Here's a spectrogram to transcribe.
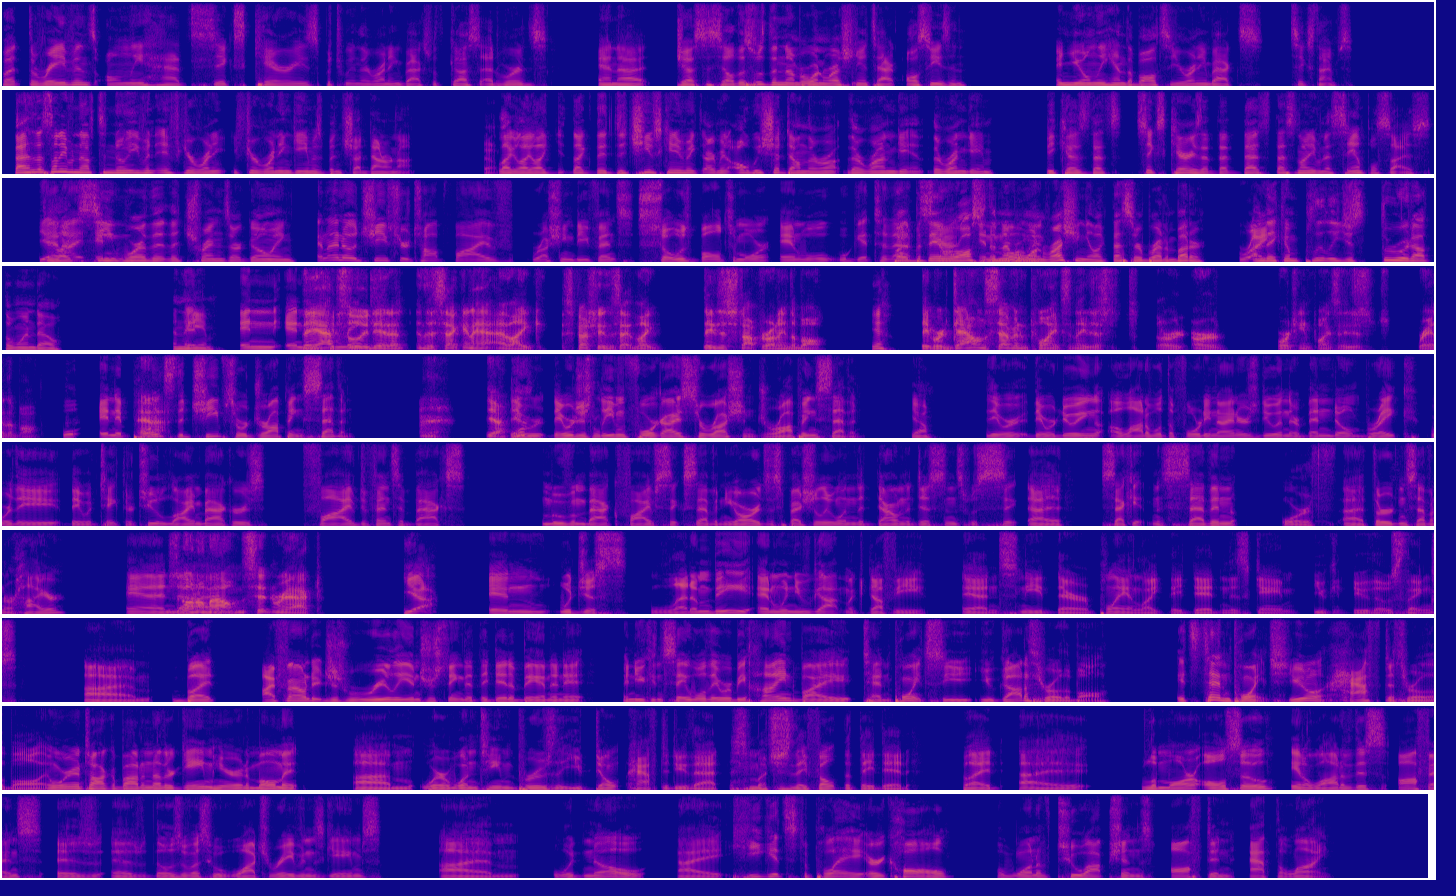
but the Ravens only had six carries between their running backs with Gus Edwards and uh, Justice Hill. This was the number one rushing attack all season, and you only hand the ball to your running backs six times. That, that's not even enough to know even if your running if your running game has been shut down or not. Yeah. Like like like like the, the Chiefs can't even make the argument. Oh, we shut down the run, their run game the run game because that's six carries. That, that that's that's not even a sample size yeah, to like I- see and- where the, the trends are going. And I know the Chiefs are top five rushing defense. So is Baltimore, and we'll we'll get to that. But but they were also the a number one moment. rushing. Like that's their bread and butter. right? And they completely just threw it out the window in the game. and and They absolutely make- did it in the second half. Like especially in the second, like they just stopped running the ball. Yeah. They were down seven points and they just or or fourteen points. They just ran the ball. Well, and at Yeah. points the Chiefs were dropping seven. Yeah. They were they were just leaving four guys to rush and dropping seven. Yeah. They were they were doing a lot of what the 49ers do in their bend don't break, where they they would take their two linebackers, five defensive backs, move them back five, six, seven yards, especially when the down and distance was six, uh, second and seven or th- uh, third and seven or higher. And Zone them out um, and sit and react. yeah, and would just let them be. And when you've got McDuffie and Sneed there playing like they did in this game, you can do those things. Um, but I found it just really interesting that they did abandon it. And you can say, well, they were behind by 10 points. So you, you got to throw the ball. It's 10 points. You don't have to throw the ball. And we're going to talk about another game here in a moment um, where one team proves that you don't have to do that as much as they felt that they did. But uh, Lamar also in a lot of this offense, as as those of us who watch Ravens games um, would know, uh, he gets to play or call one of two options often at the line.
